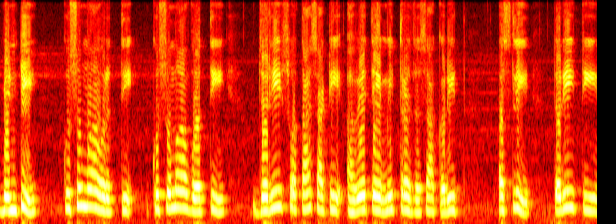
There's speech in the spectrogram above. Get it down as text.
बिंटी कुसुमावृत्ती कुसुमावती जरी स्वतःसाठी हवे ते मित्र जसा करीत असली तरी ती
